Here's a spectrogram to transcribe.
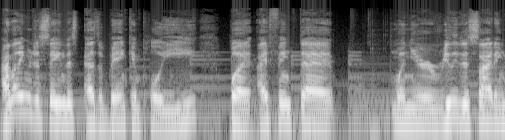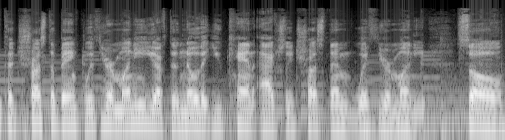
I'm not even just saying this as a bank employee, but I think that when you're really deciding to trust a bank with your money, you have to know that you can't actually trust them with your money. So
